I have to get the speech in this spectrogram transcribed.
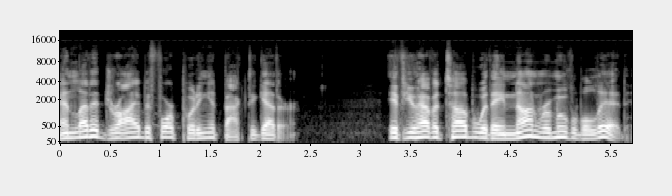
and let it dry before putting it back together. If you have a tub with a non removable lid,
